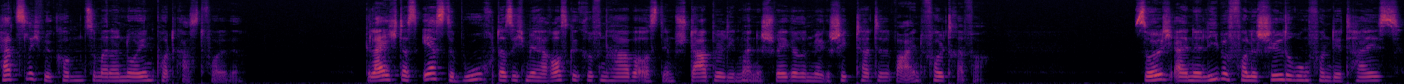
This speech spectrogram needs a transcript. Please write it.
Herzlich willkommen zu meiner neuen Podcast-Folge. Gleich das erste Buch, das ich mir herausgegriffen habe aus dem Stapel, den meine Schwägerin mir geschickt hatte, war ein Volltreffer. Solch eine liebevolle Schilderung von Details,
